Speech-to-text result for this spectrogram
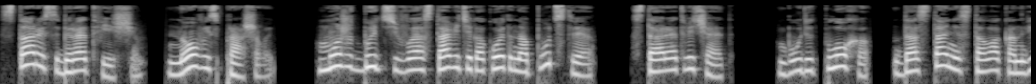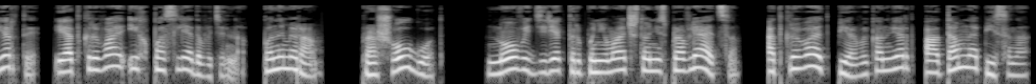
Старый собирает вещи, новый спрашивает, «Может быть, вы оставите какое-то напутствие?» Старый отвечает. «Будет плохо. Достань из стола конверты и открывай их последовательно, по номерам. Прошел год. Новый директор понимает, что не справляется. Открывает первый конверт, а там написано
